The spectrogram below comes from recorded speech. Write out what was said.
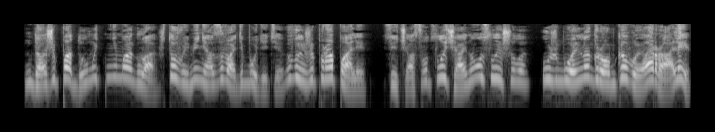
Даже подумать не могла, что вы меня звать будете. Вы же пропали. Сейчас вот случайно услышала. Уж больно громко вы орали.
